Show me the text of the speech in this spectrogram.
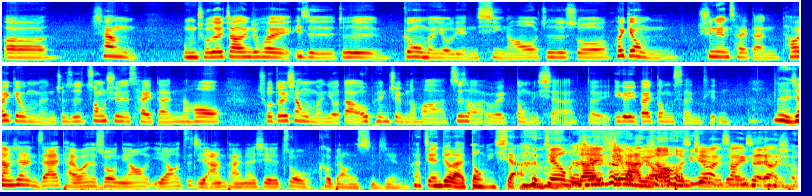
呃，像我们球队教练就会一直就是跟我们有联系，然后就是说会给我们训练菜单，他会给我们就是重训的菜单，然后球队像我们有打 Open Gym 的话，至少还会动一下，对，一个礼拜动三天。那你像现在你在台湾的时候，你要也要自己安排那些做课表的时间。他今天就来动一下，今天我们就要一起打球。今天晚上一起打球。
